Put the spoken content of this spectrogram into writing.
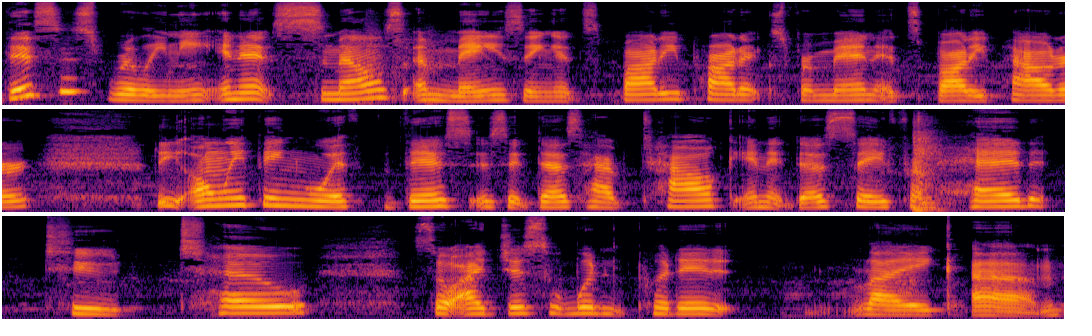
this is really neat, and it smells amazing. It's body products for men. It's body powder. The only thing with this is it does have talc, and it does say from head to toe. So I just wouldn't put it like um,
